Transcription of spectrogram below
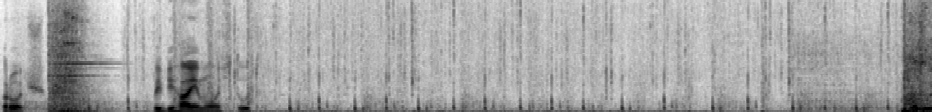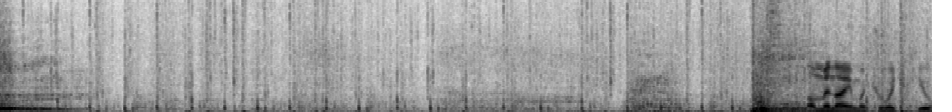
Коротше. Вибігаємо ось тут. Оминаємо чувачків.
